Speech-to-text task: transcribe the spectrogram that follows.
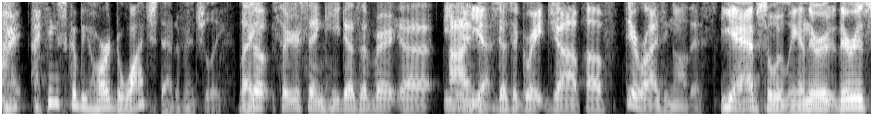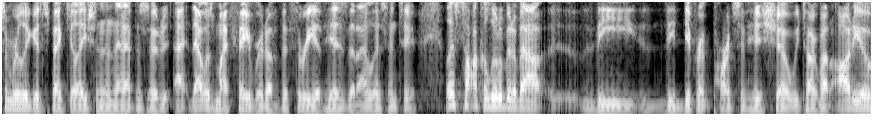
I, I think it's going to be hard to watch that eventually. Like, so, so you're saying he does a very uh, Ian Ah, yes. does a great job of theorizing all this. Yeah, absolutely. And there there is some really good speculation in that episode. I, that was my favorite of the three of his that I listened to. Let's talk a little bit about the the different parts of his show. We talk about audio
